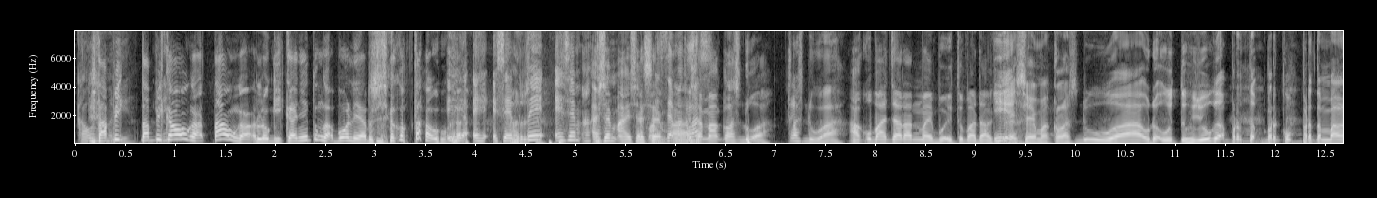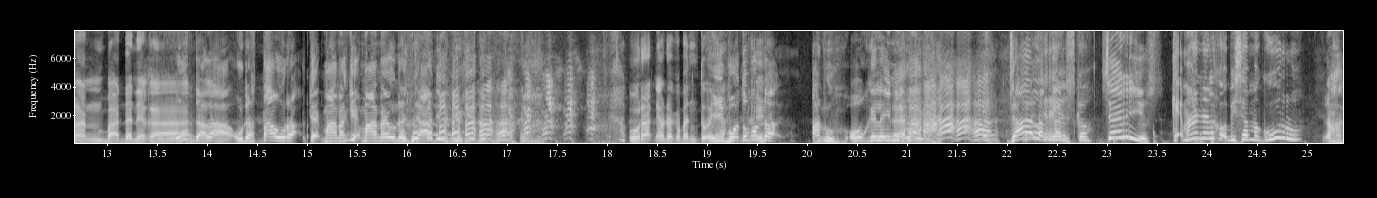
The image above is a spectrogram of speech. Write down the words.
Kau Tapi dia? tapi kau nggak tahu nggak logikanya itu nggak boleh harusnya kau tahu Iya, nggak? eh SMP, SMA. SMA, SMA, SMA kelas? SMA kelas 2. Kelas 2. Aku pacaran sama ibu itu pada iya akhirnya. SMA kelas 2 udah utuh juga perte- perku- perkembangan badan ya kan. Udah lah, udah tahu kayak mana kayak mana udah jadi gitu. Uratnya udah kebentuk ya. Ibu tuh pun udah aduh, oke lah ini. Jalan kan. serius kau? Serius. Kayak mana lah kok bisa sama guru? Nah,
